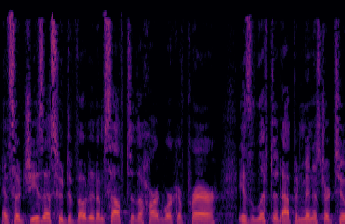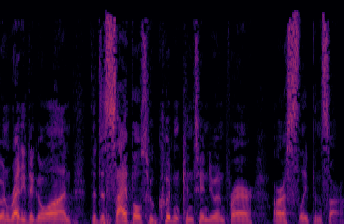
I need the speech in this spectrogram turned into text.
And so Jesus, who devoted himself to the hard work of prayer, is lifted up and ministered to and ready to go on. The disciples who couldn't continue in prayer are asleep in sorrow.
